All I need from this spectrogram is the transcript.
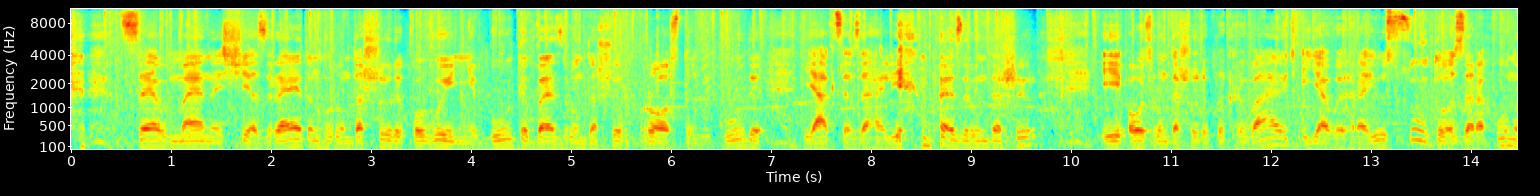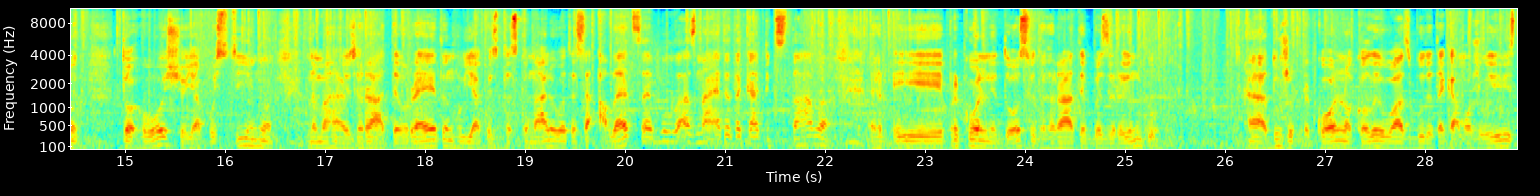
це в мене ще з рейтингу. Рундашири повинні бути без рундашир просто нікуди. Як це взагалі без рундашир? І ось рундашири прикривають, і я виграю суто за рахунок того, що я постійно намагаюсь грати в рейтингу, якось вдосконалюватися. Але це була, знаєте, така підстава і прикольний досвід грати без ринку. Е, Дуже прикольно, коли у вас буде така можливість,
